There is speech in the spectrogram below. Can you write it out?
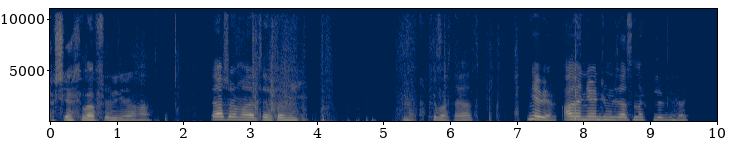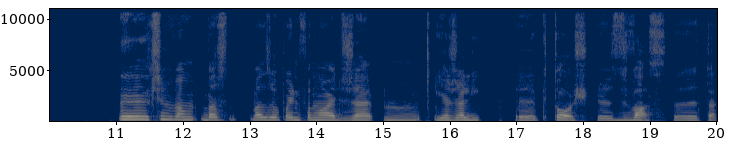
Jak się chyba przybliża, no. Przepraszam, ale trochę mi... No, chyba teraz. Nie wiem, ale nie będzie mnie teraz na chwilę widać. Yy, chciałem wam bardzo poinformować, że mm, jeżeli ktoś y, z Was, y, tak,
